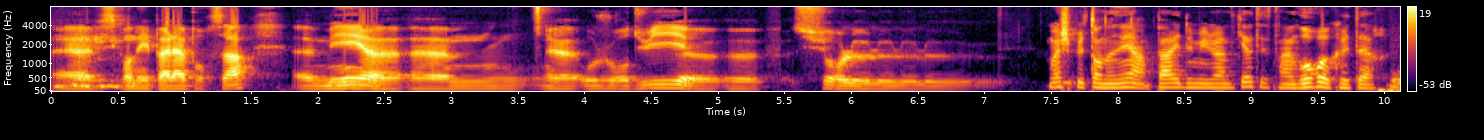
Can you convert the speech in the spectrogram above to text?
puisqu'on n'est pas là pour ça. Mais aujourd'hui, sur le, le, le, le moi, je peux t'en donner un. Paris 2024, c'est un gros recruteur.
